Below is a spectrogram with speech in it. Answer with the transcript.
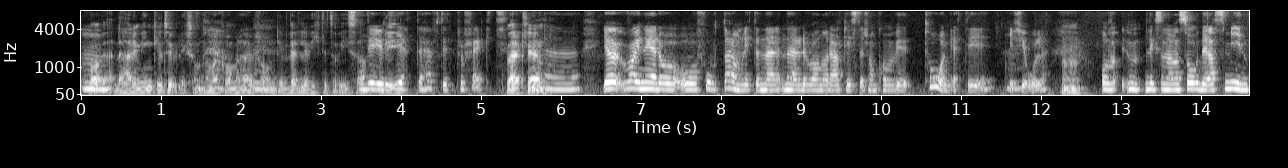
Mm. Vad, det här är min kultur liksom, när man kommer härifrån. Det är väldigt viktigt att visa. Det är ju ett jättehäftigt projekt. Verkligen. Eh, Jag var ju nere och, och fotade dem lite när, när det var några artister som kom vid tåget i, i fjol. Mm. Och mm, liksom när man såg deras min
